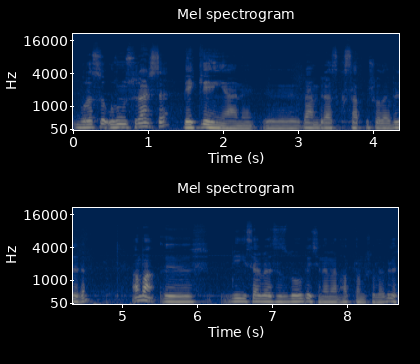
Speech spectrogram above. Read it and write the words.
burası uzun sürerse bekleyin yani. Ee, ben biraz kısaltmış olabilirim. Ama e, bilgisayar biraz hızlı olduğu için hemen atlamış olabilir.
